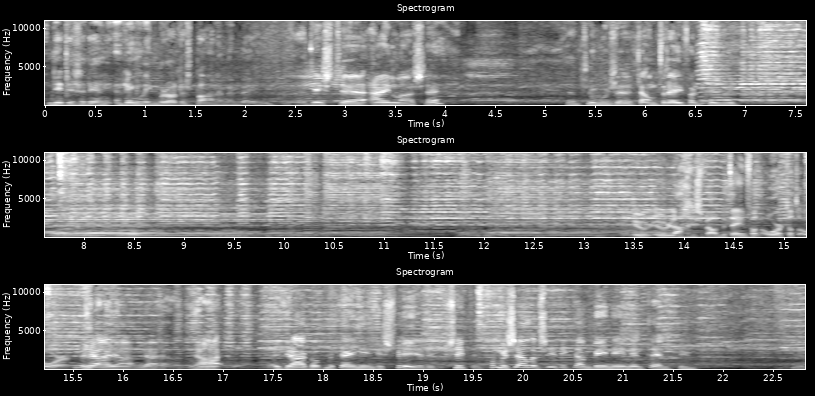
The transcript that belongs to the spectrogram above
dit is de Ringling Brothers Banen en Benen. Het is de eindlast, hè? En toen moest het entree van het publiek. Uw, uw lach is wel meteen van oor tot oor. Ja, ja, ja, ja. Ik raak ook meteen in de sfeer. Ik zit, voor mezelf zit ik dan binnen in een tent nu. Ja.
